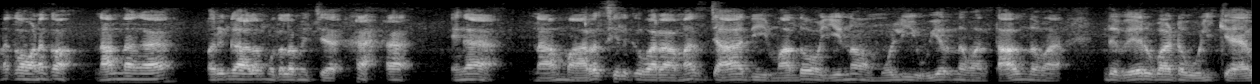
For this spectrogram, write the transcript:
வணக்கம் வணக்கம். நான் தாங்க வருங்கால முதலமைச்சர். ஏங்க நம்ம அரசியலுக்கு வராமல் ஜாதி மதம் இனம் மொழி உயர்ந்தவன் தாழ்ந்தவன் இந்த வேறுபாட்டை ஒழிக்க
